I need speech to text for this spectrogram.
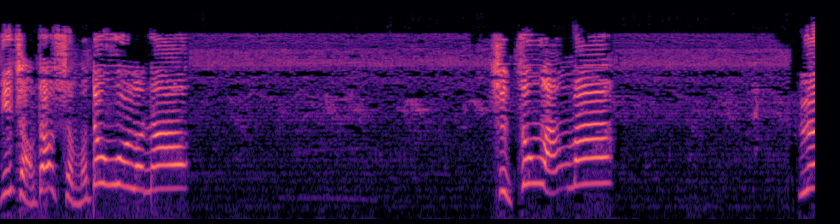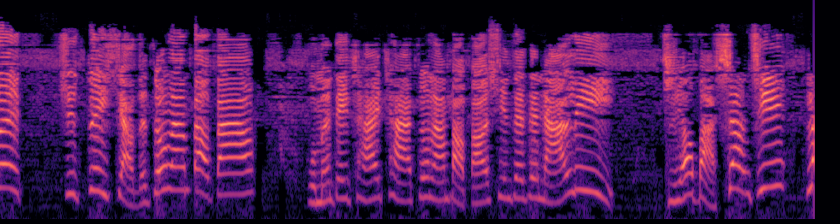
你找到什么动物了呢？是棕狼吗？瑞是最小的棕狼宝宝，我们得查一查棕狼宝宝现在在哪里。只要把相机拉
